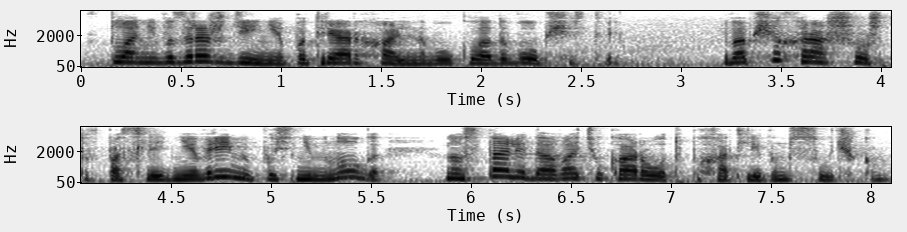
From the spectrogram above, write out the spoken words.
в плане возрождения патриархального уклада в обществе. И вообще хорошо, что в последнее время, пусть немного, но стали давать укорот похотливым сучкам.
